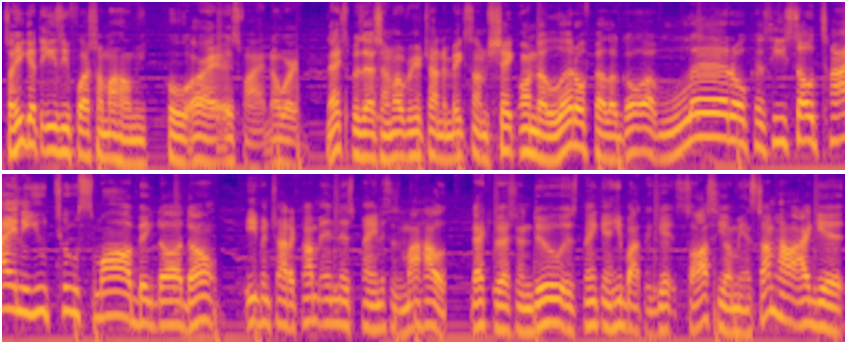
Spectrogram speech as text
So he get the easy flush on my homie. Cool. All right, it's fine. No worry. Next possession, I'm over here trying to make something shake on the little fella. Go up little because he's so tiny. You too small, big dog. Don't even try to come in this paint. This is my house. Next possession, dude is thinking he about to get saucy on me. And somehow I get,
